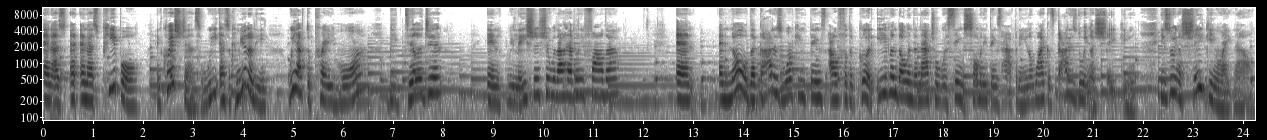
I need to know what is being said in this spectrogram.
And as and, as people and Christians, we as a community, we have to pray more, be diligent in relationship with our heavenly Father, and and know that God is working things out for the good, even though in the natural we're seeing so many things happening. You know why? Because God is doing a shaking. He's doing a shaking right now.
